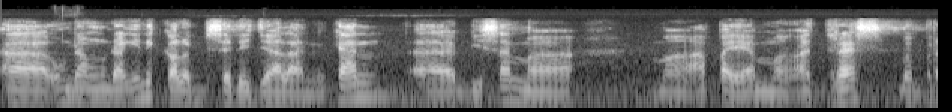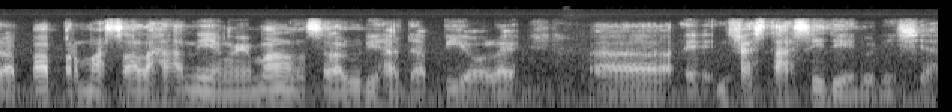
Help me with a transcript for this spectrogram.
uh, undang-undang ini kalau bisa dijalankan uh, bisa me, me, apa ya mengadres beberapa permasalahan yang memang selalu dihadapi oleh uh, investasi di Indonesia.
